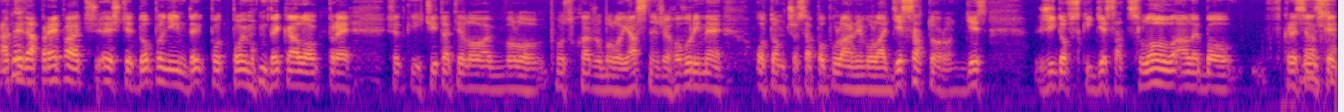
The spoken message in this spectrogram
A teda prepač, ešte doplním de, pod pojmom dekalóg pre všetkých čitateľov, aby bolo, poslucháčov bolo jasné, že hovoríme o tom, čo sa populárne volá desatoro, des, židovský 10 slov, alebo v kresťanskej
